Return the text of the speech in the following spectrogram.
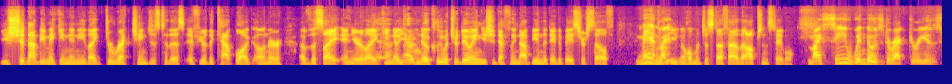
You should not be making any like direct changes to this if you're the cat blog owner of the site and you're like, Yeah, you know, you have no clue what you're doing. You should definitely not be in the database yourself Man, and my, deleting a whole bunch of stuff out of the options table. my C Windows directory is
